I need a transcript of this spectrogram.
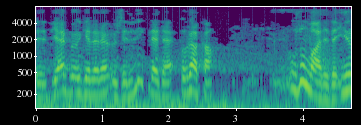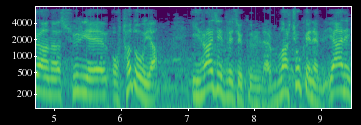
e, diğer bölgelere özellikle de Irak'a uzun vadede İran'a, Suriye'ye, Orta Doğu'ya ihraç edilecek ürünler. Bunlar çok önemli. Yani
